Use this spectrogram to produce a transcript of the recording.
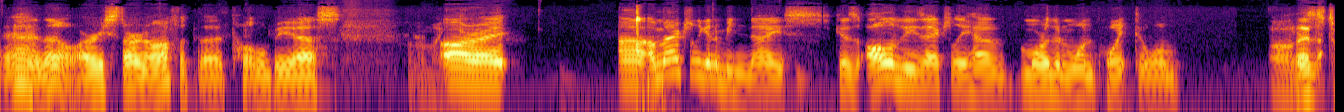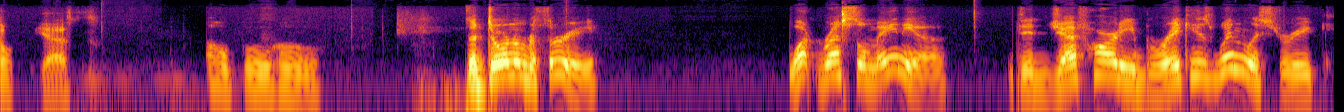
Yeah, I know. Already starting off with the total BS. Oh my All right. Uh, I'm actually going to be nice because all of these actually have more than one point to them. Oh, that's total BS. Oh, boo hoo. The door number three. What WrestleMania did Jeff Hardy break his winless streak,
